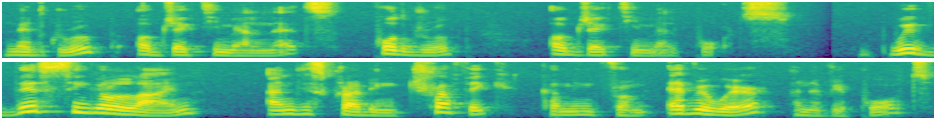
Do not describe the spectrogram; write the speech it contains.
net group, object email nets, port group, object email ports. With this single line, I'm describing traffic coming from everywhere and every port,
